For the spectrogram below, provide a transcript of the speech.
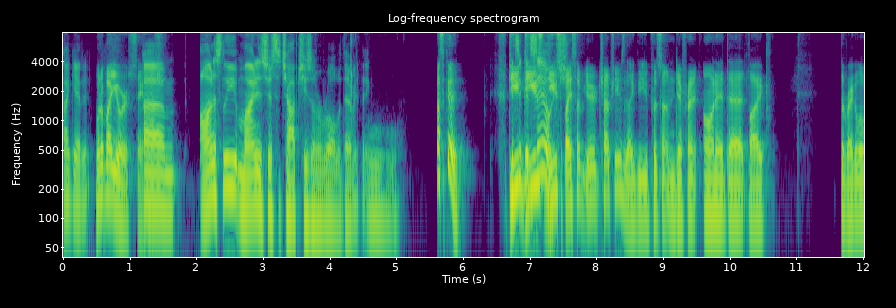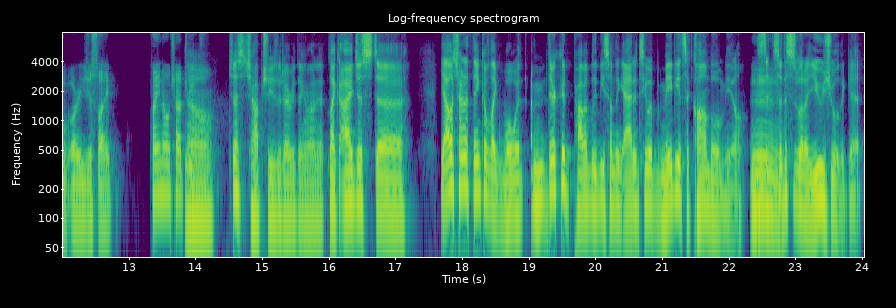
I get it. What about yours, sandwich? Um, honestly, mine is just a chopped cheese on a roll with everything. Ooh, that's good. Do It's you a do good you, do you spice up your chopped cheese? Like, do you put something different on it that like the regular, or you just like plain old chopped cheese? No, just chopped cheese with everything on it. Like I just, uh yeah, I was trying to think of like what would. I mean, there could probably be something added to it, but maybe it's a combo meal. Mm. So this is what I usually get.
